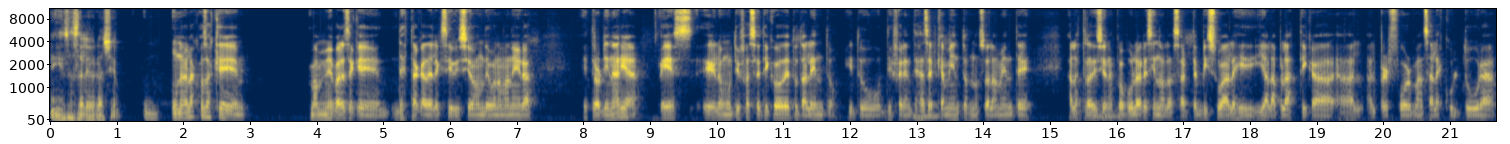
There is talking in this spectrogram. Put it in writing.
en esa celebración. Una de las cosas que a mí me parece que destaca de la exhibición de una manera extraordinaria es eh, lo multifacético de tu talento y tus diferentes acercamientos, no solamente a las tradiciones populares, sino a las artes visuales y, a la plástica, al, performance, a la escultura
